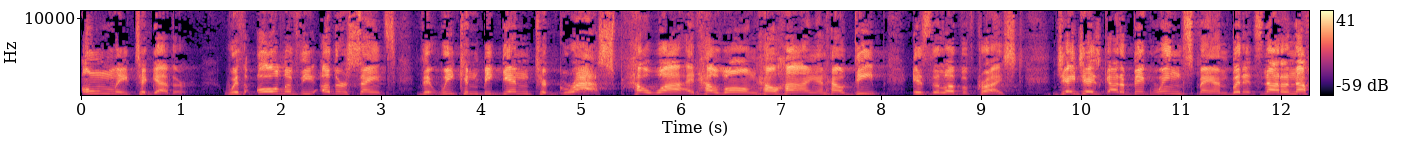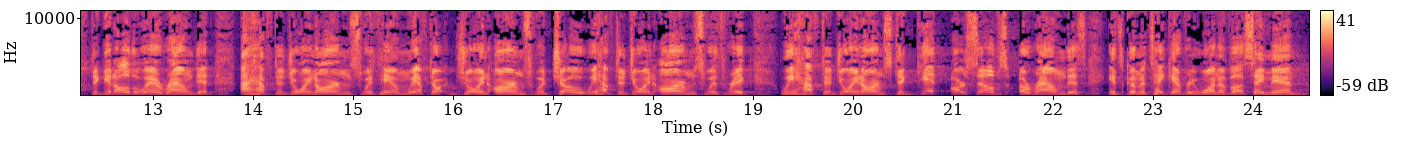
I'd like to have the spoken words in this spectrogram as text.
only together with all of the other saints that we can begin to grasp how wide, how long, how high, and how deep is the love of Christ. JJ's got a big wingspan, but it's not enough to get all the way around it. I have to join arms with him. We have to join arms with Joe. We have to join arms with Rick. We have to join arms to get ourselves around this. It's going to take every one of us. Amen? Amen.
